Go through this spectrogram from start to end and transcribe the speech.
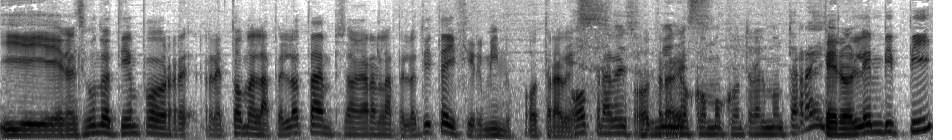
Y en el segundo tiempo re- retoma la pelota, empezó a agarrar la pelotita y Firmino, otra vez. Otra vez Firmino como contra el Monterrey. Pero el MVP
